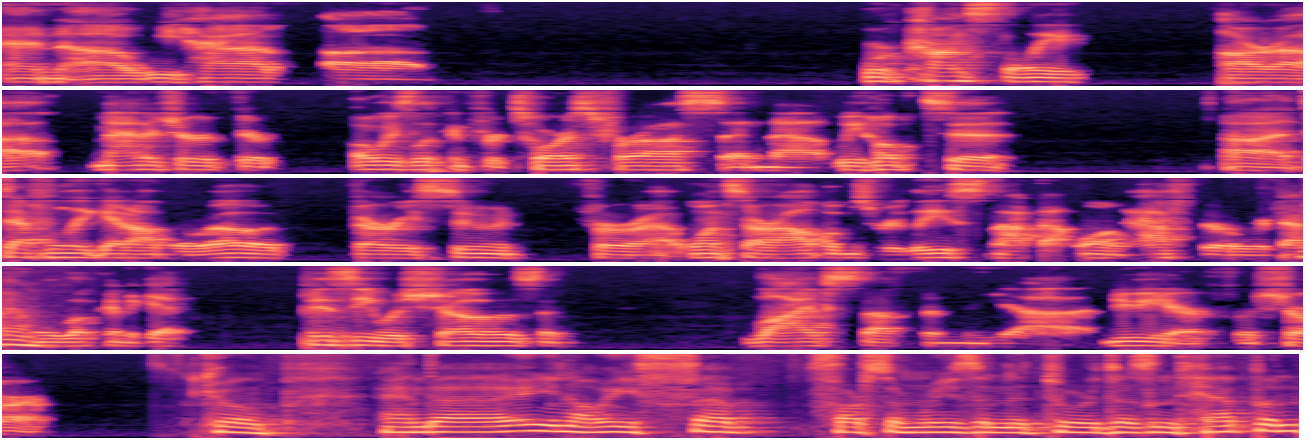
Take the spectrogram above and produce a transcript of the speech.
and uh, we have uh, we're constantly our uh, manager. They're always looking for tours for us, and uh, we hope to uh, definitely get on the road very soon. For uh, once our album's released, not that long after, we're definitely yeah. looking to get busy with shows and live stuff in the uh, new year for sure. Cool. And, uh, you know, if uh, for some reason the tour doesn't happen,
